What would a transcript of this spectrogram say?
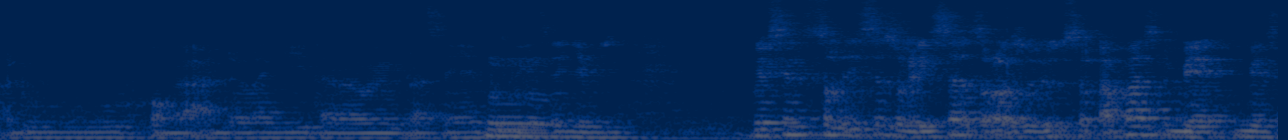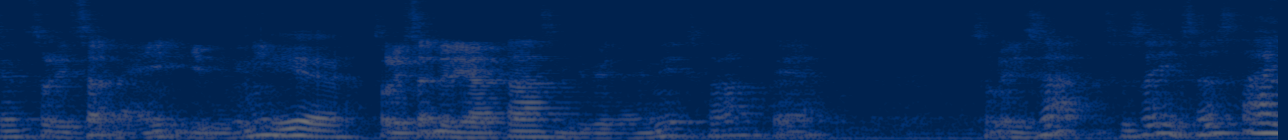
aduh kok nggak ada lagi taraweh rasanya tuh Hmm. biasanya jam biasanya sholat isya sholat isya sholat sujud apa bi- biasanya sholat isya naik gitu ini iya. Sholat isya dari atas gitu biasanya. Ini sekarang kayak sholat isya selesai ya selesai.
